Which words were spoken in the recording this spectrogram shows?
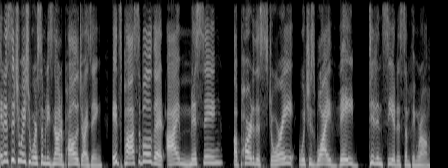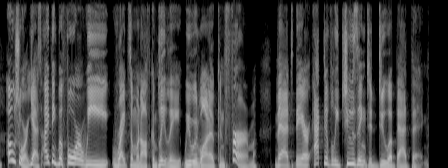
in a situation where somebody's not apologizing, it's possible that I'm missing a part of the story, which is why they didn't see it as something wrong. Oh, sure. Yes. I think before we write someone off completely, we would want to confirm that they are actively choosing to do a bad thing.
